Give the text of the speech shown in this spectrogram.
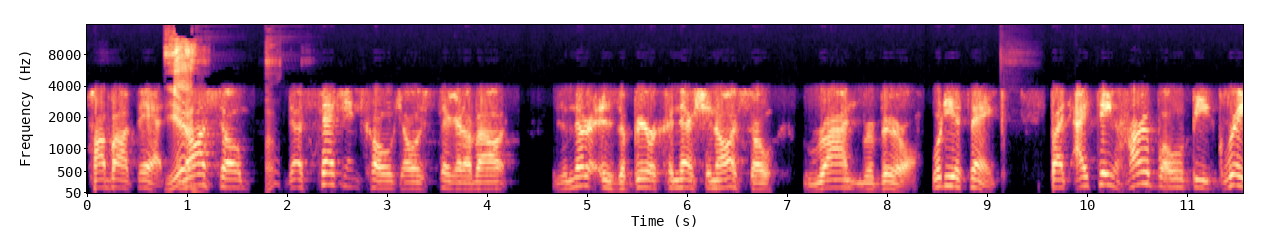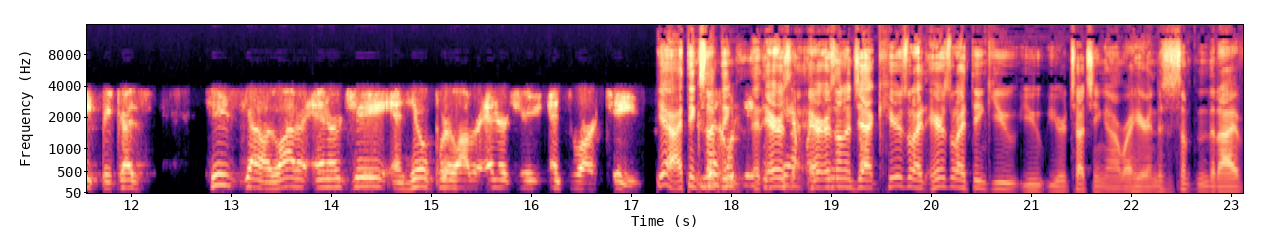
how about that? Yeah. And also, Oh. the second coach I was thinking about is another is the Bear connection. Also, Ron Rivera. What do you think? But I think Harbaugh would be great because he's got a lot of energy and he'll put a lot of energy into our team. Yeah, I think something. what he did to Arizona, Arizona Jack. Here's what I. Here's what I think you you you're touching on right here, and this is something that I've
